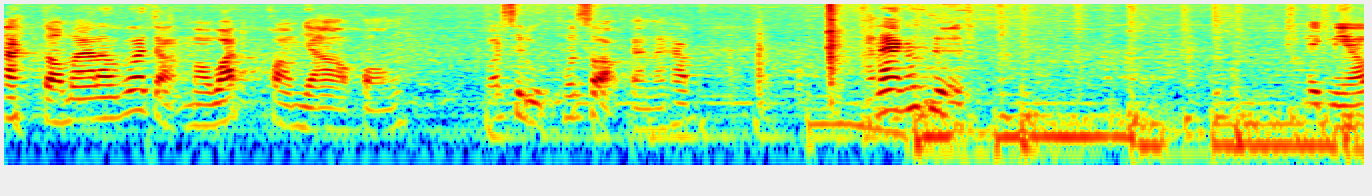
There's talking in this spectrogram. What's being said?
อะต่อมาเราก็จะมาวัดความยาวของวัสดุทดสอบกันนะครับ อันแรกก็คือเหล็กเหนียว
